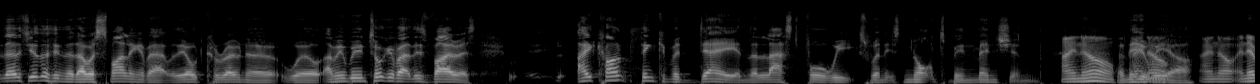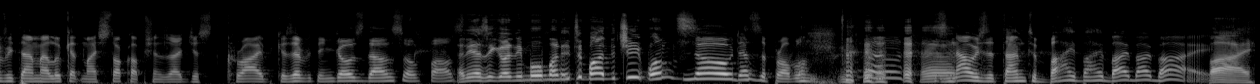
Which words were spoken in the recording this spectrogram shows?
that's the other thing that I was smiling about with the old Corona world. I mean, we've been talking about this virus. I can't think of a day in the last four weeks when it's not been mentioned. I know. And here we are. I know. And every time I look at my stock options, I just cry because everything goes down so fast. And he hasn't got any more money to buy the cheap ones. no, that's the problem. now is the time to buy, buy, buy, buy, buy. Bye.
